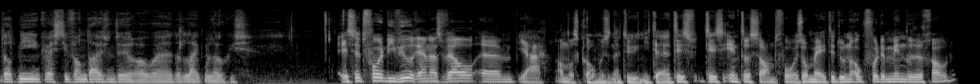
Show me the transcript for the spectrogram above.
dat niet een kwestie van 1000 euro. dat lijkt me logisch. Is het voor die wielrenners wel... Um, ja, anders komen ze natuurlijk niet. Hè. Het, is, het is interessant voor ze om mee te doen, ook voor de mindere goden?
